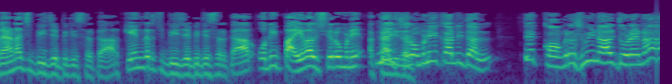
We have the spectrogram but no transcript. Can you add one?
ਹਰਿਆਣਾ 'ਚ ਬੀਜੇਪੀ ਦੀ ਸਰਕਾਰ ਕੇਂਦਰ 'ਚ ਬੀਜੇਪੀ ਦੀ ਸਰਕਾਰ ਉਹਦੀ ਭਾਈਵਾਲ ਸ਼ਿਰੋਮਣੀ ਅਕਾਲੀ ਦਲ। ਸ਼੍ਰੋਮਣੀ ਅਕਾਲੀ ਦਲ ਤੇ ਕਾਂਗਰਸ ਵੀ ਨਾਲ ਜੁੜੇ ਨਾ।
